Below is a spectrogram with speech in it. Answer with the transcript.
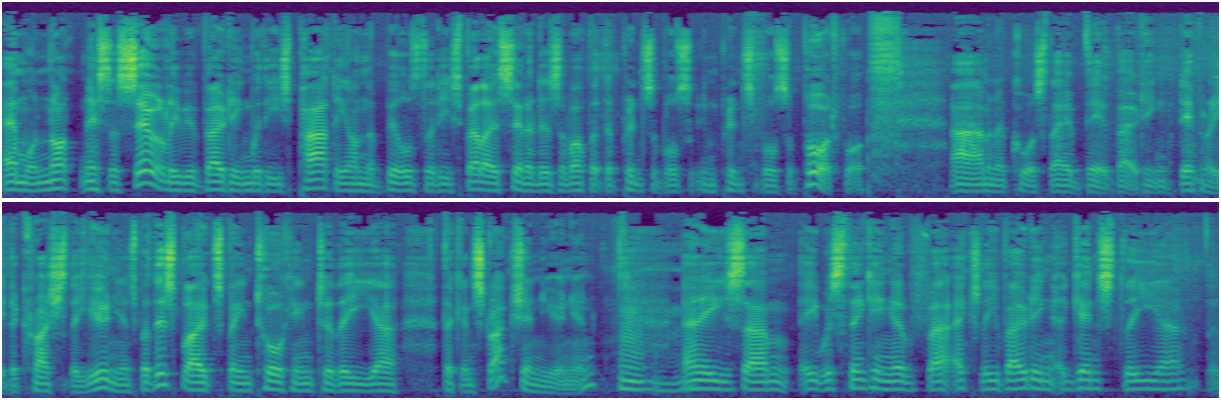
and will not necessarily be voting with his party on the bills that his fellow senators have offered the principles in principle support for. Um, and of course, they, they're voting definitely to crush the unions. But this bloke's been talking to the uh, the construction union, and he's um, he was thinking of uh, actually voting against the uh, the,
